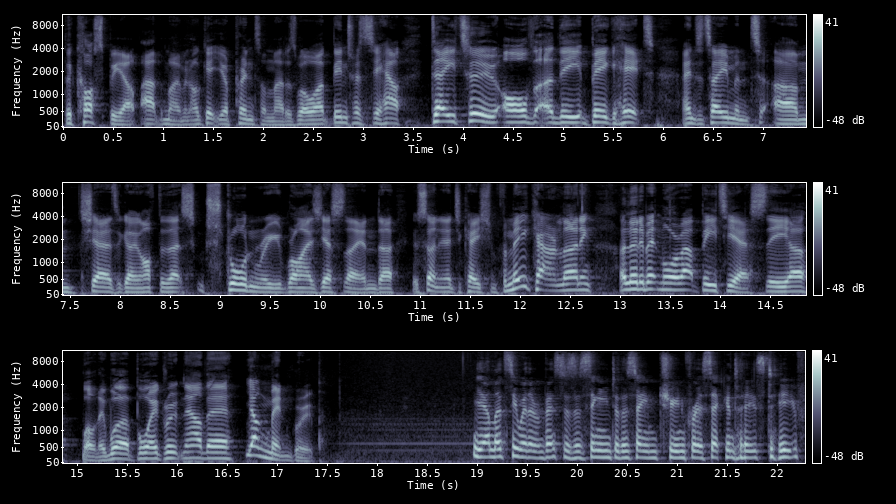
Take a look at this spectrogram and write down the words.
the Kospi up at the moment. I'll get you a print on that as well. I'd be interested to see how day two of the big hit entertainment um, shares are going after that extraordinary rise yesterday, and uh, it was certainly an education for me, Karen, learning a little bit more about BTS. The uh, well, they were a boy group, now they're young men group. Yeah, let's see whether investors are singing to the same tune for a second day, Steve.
